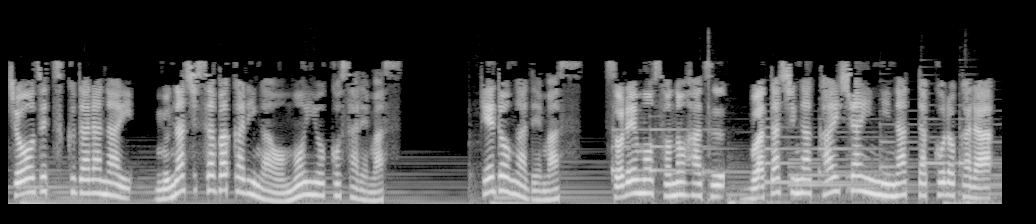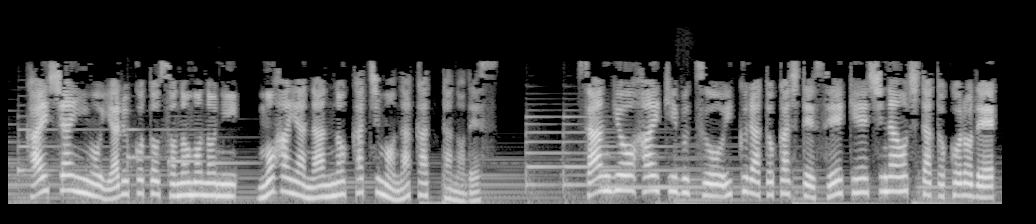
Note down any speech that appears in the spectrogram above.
超絶くだらない、虚しさばかりが思い起こされます。けどが出ます。それもそのはず、私が会社員になった頃から、会社員をやることそのものに、もはや何の価値もなかったのです。産業廃棄物をいくら溶かして成形し直したところで、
